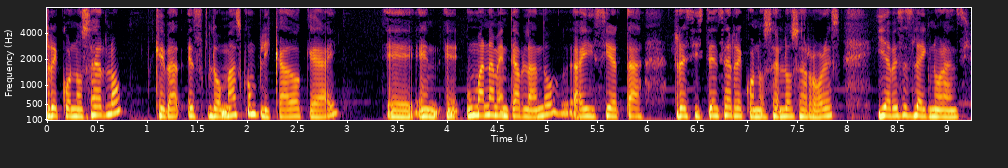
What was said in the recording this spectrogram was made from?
reconocerlo, que es lo más complicado que hay, eh, eh, humanamente hablando, hay cierta resistencia a reconocer los errores y a veces la ignorancia.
